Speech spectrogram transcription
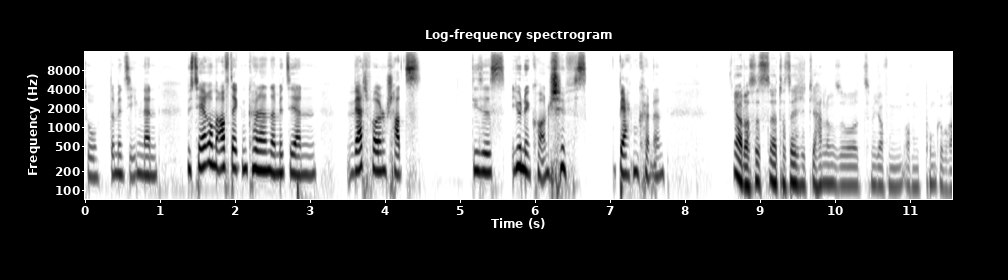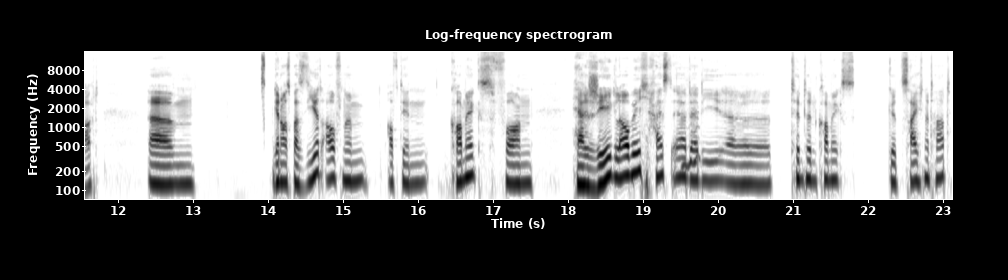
So, damit sie irgendein Mysterium aufdecken können, damit sie einen wertvollen Schatz dieses Unicorn-Schiffs bergen können. Ja, das ist äh, tatsächlich die Handlung so ziemlich auf den, auf den Punkt gebracht. Ähm, genau, es basiert auf einem, auf den Comics von Hergé, glaube ich, heißt er, Mhm. der die äh, Tintin-Comics gezeichnet hat.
